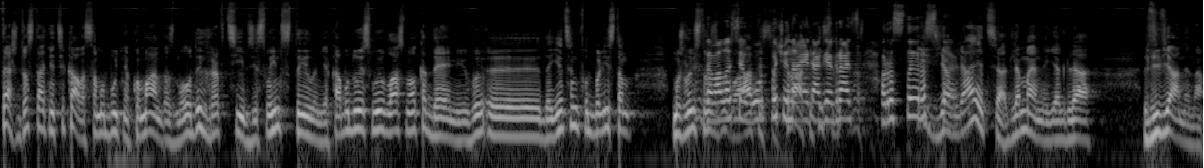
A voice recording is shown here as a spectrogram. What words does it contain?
Теж достатньо цікава самобутня команда з молодих гравців зі своїм стилем, яка будує свою власну академію, ви- е, дає цим футболістам можливість Здавалося, розвиватися. починає так, якісь якраз рости, і рости. з'являється для мене, як для львів'янина.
